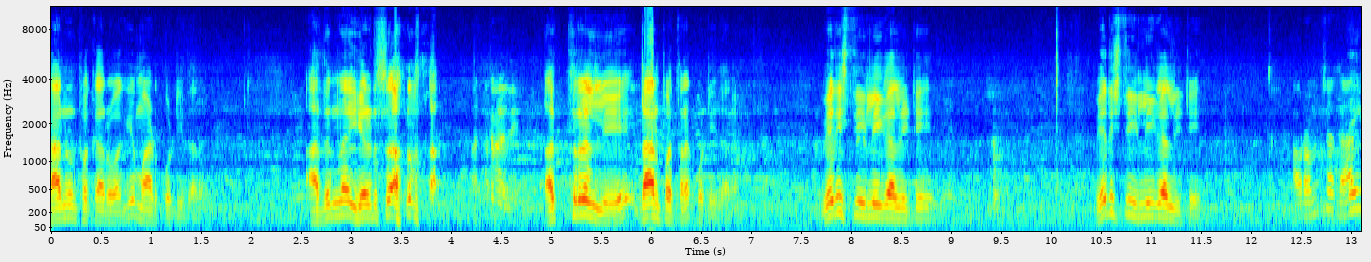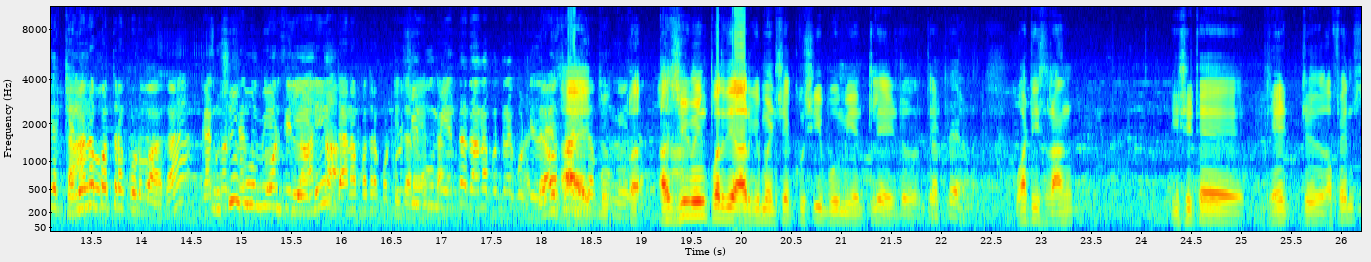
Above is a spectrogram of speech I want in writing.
ಕಾನೂನು ಪ್ರಕಾರವಾಗಿ ಮಾಡಿಕೊಟ್ಟಿದ್ದಾರೆ. ಅದನ್ನು ಎರಡು ಸಾವಿರದ ಹತ್ತರಲ್ಲಿ. ದಾನಪತ್ರ ಕೊಟ್ಟಿದ್ದಾರೆ. Where is the illegality where is the illegality ಅವ್ರ ಅಂಶದ ಈಗ ಕೆಲವು- ದಾನಪತ್ರ ಕೊಡುವಾಗ ಕೃಷಿ ಭೂಮಿ ಅಂತ ಹೇಳಿ. ದಾನಪತ್ರ ಕೊಟ್ಟಿದ್ದಾರೆ. ಭೂಮಿ ಅಂತ. ದಾನಪತ್ರ ಕೊಟ್ಟಿದ್ದಾರೆ. ವ್ಯವಸಾಯದ ಆಯಿತು. ಭೂಮಿ ಅಸ್ಯೂಮಿಂಗ್ ಫಾರ್ ದಿ ಆರ್ಗ್ಯುಮೆಂಟ್ಸ್ ಕೃಷಿ ಭೂಮಿ ಅಂತಲೇ ಇಡುವಂತೆ what is wrong is it a great offence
